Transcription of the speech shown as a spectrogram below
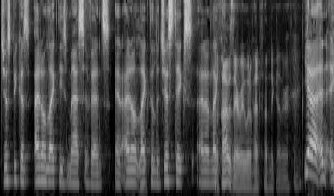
just because I don't like these mass events and I don't like the logistics. I don't but like. if I was there, we would have had fun together. I think. yeah, and uh,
